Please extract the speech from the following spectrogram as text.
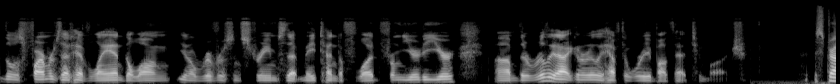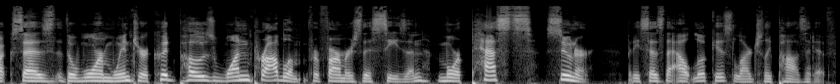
those farmers that have land along, you know, rivers and streams that may tend to flood from year to year, um, they're really not going to really have to worry about that too much. Strock says the warm winter could pose one problem for farmers this season more pests sooner, but he says the outlook is largely positive.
